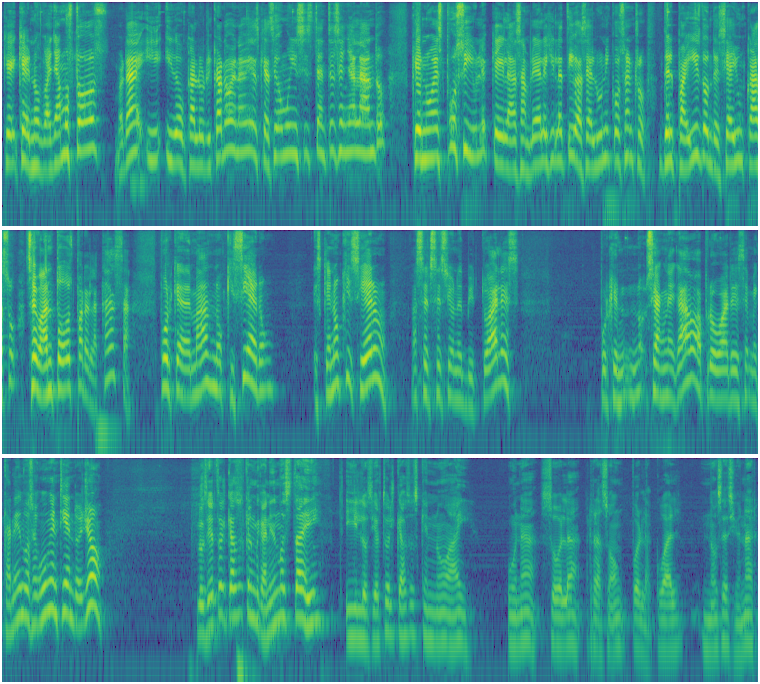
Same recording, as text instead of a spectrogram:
que, que nos vayamos todos, ¿verdad? Y, y don Carlos Ricardo Benavides, que ha sido muy insistente señalando que no es posible que la Asamblea Legislativa sea el único centro del país donde si hay un caso, se van todos para la casa, porque además no quisieron, es que no quisieron hacer sesiones virtuales, porque no, se han negado a aprobar ese mecanismo, según entiendo yo. Lo cierto del caso es que el mecanismo está ahí y lo cierto del caso es que no hay una sola razón por la cual no sesionar.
